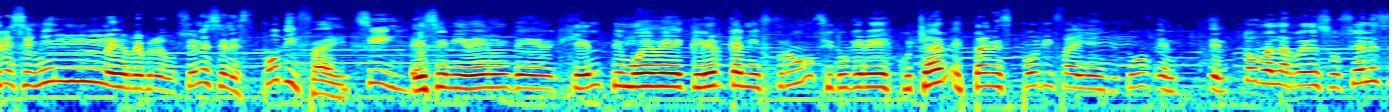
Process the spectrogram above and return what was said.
13.000 eh, reproducciones en Spotify. Sí. Ese nivel de gente mueve Claire Canifru. Si tú quieres escuchar, está en Spotify, en YouTube, en, en todas las redes sociales.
